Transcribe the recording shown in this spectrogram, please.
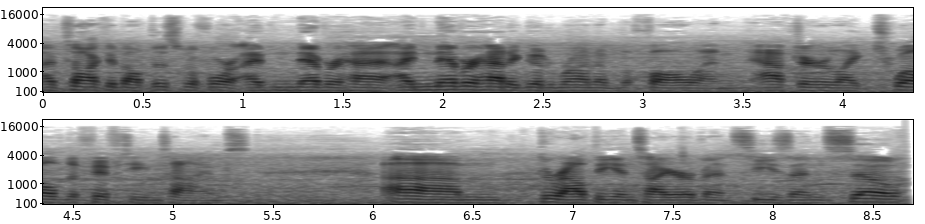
i've talked about this before i've never had i never had a good run of the fallen after like 12 to 15 times um, throughout the entire event season so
